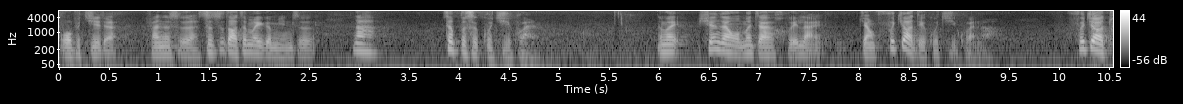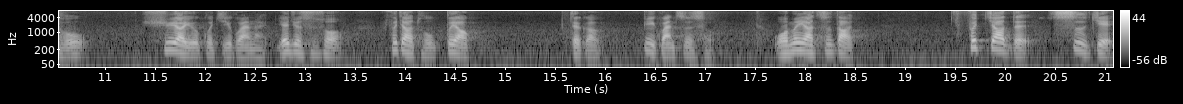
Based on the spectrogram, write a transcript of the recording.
我不记得，反正是只知道这么一个名字。那这不是国际观。那么现在我们再回来讲佛教的国际观了。佛教徒需要有国际观呢，也就是说，佛教徒不要这个闭关自守。我们要知道，佛教的世界，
